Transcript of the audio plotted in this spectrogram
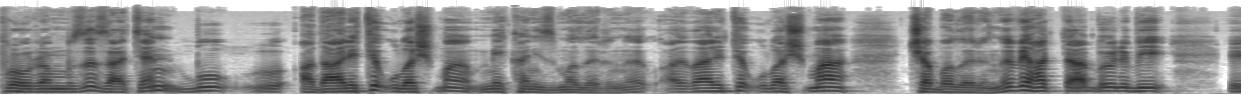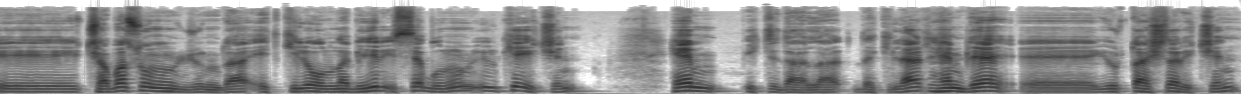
programımızda zaten bu e, adalete ulaşma mekanizmalarını, adalete ulaşma çabalarını ve hatta böyle bir e, çaba sonucunda etkili olunabilir ise bunun ülke için hem iktidarlardakiler hem de e, yurttaşlar için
